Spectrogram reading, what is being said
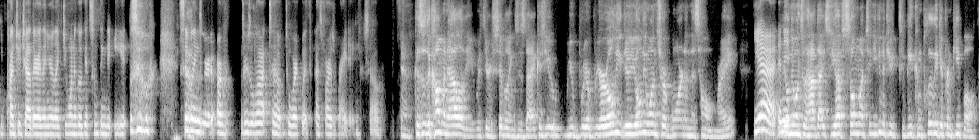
you punch each other and then you're like do you want to go get something to eat? So siblings yeah. are, are there's a lot to, to work with as far as writing so. Yeah because there's a commonality with your siblings is that because you you you're, you're only you're the only ones who are born in this home right? Yeah and the only ones who have that so you have so much even if you to be completely different people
